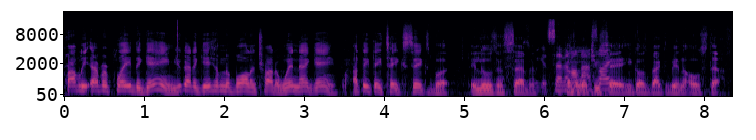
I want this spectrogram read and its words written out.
probably ever played the game. You got to get him the ball and try to win that game. I think they take six, but they lose in seven. So we get seven because on of what you side? said. He goes back to being the old Steph.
